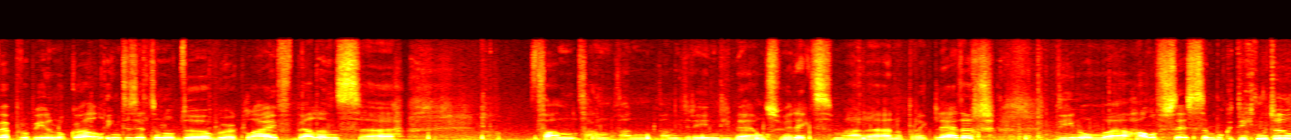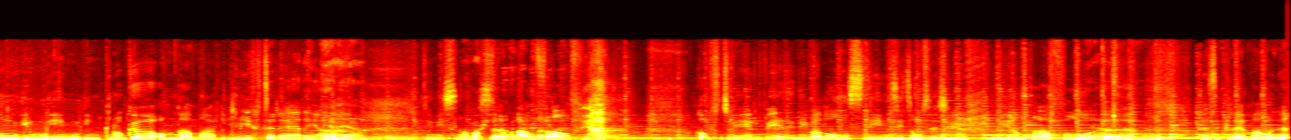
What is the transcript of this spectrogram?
wij proberen ook wel in te zetten op de work-life balance eh, van, van, van, van iedereen die bij ons werkt. Maar een projectleider die om eh, half zes zijn boeken dicht moeten doen in, in, in Knokken om dan naar Lier te rijden. Ja, Ja, ja. Die is nog eens, nog een lange anderhalf ja, of twee uur bezig. Die van ons die zit om zes uur mee aan tafel Ja, eh, met de kleine mannen. Hè.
